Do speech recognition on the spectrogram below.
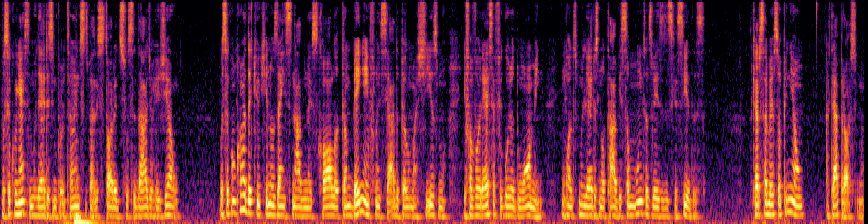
Você conhece mulheres importantes para a história de sua cidade ou região? Você concorda que o que nos é ensinado na escola também é influenciado pelo machismo e favorece a figura do homem, enquanto as mulheres notáveis são muitas vezes esquecidas? Quero saber sua opinião. Até a próxima.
